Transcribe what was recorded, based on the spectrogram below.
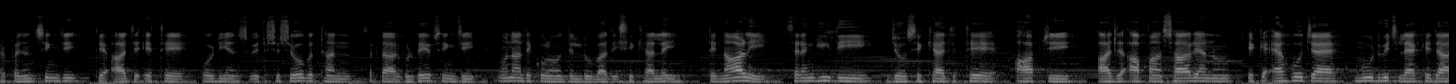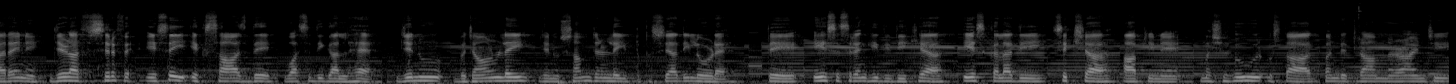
ਹਰਭਜਨ ਸਿੰਘ ਜੀ ਤੇ ਅੱਜ ਇੱਥੇ ਆਡੀਅנס ਵਿੱਚ ਸ਼ਸ਼ੋਭਤ ਹਨ ਸਰਦਾਰ ਗੁਰਦੇਵ ਸਿੰਘ ਜੀ। ਉਹਨਾਂ ਦੇ ਕੋਲੋਂ ਦਿਲਰੂਬਾ ਦੀ ਸਿੱਖਿਆ ਲਈ ਤੇ ਨਾਲ ਹੀ ਸਰੰਗੀ ਦੀ ਜੋ ਸਿੱਖਿਆ ਜਿੱਥੇ ਆਪ ਜੀ ਅੱਜ ਆਪਾਂ ਸਾਰਿਆਂ ਨੂੰ ਇੱਕ ਇਹੋ ਜਿਹਾ ਮੂਡ ਵਿੱਚ ਲੈ ਕੇ ਜਾ ਰਹੇ ਨੇ, ਜਿਹੜਾ ਸਿਰਫ ਇਸੇ ਹੀ ਇੱਕ ਸਾਜ਼ ਦੇ ਵਸ ਦੀ ਗੱਲ ਹੈ, ਜਿਹਨੂੰ ਬਚਾਉਣ ਲਈ, ਜਿਹਨੂੰ ਸਮਝਣ ਲਈ ਤਪੱਸਿਆ ਦੀ ਲੋੜ ਹੈ। ਤੇ ਇਸ ਸਰੰਗੀ ਦੀ ਦੇਖਿਆ, ਇਸ ਕਲਾ ਦੀ ਸਿੱਖਿਆ ਆਪ ਜੀ ਨੇ ਮਸ਼ਹੂਰ ਉਸਤਾਦ ਪੰਡਿਤ ਰਾਮ ਨਾਰਾਇਣ ਜੀ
